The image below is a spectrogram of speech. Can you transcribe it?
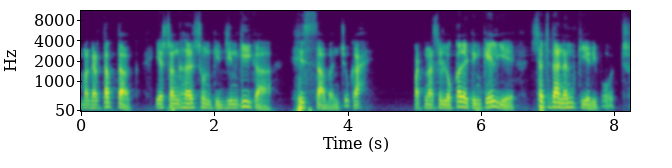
मगर तब तक यह संघर्ष उनकी ज़िंदगी का हिस्सा बन चुका है। पटना से लोकल एटिंग के लिए सच्चिदानंद की रिपोर्ट।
